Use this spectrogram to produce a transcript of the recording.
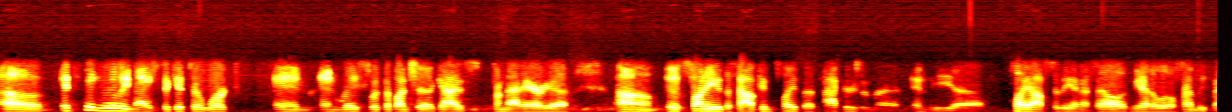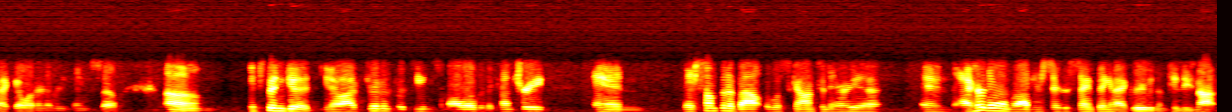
uh, it's been really nice to get to work and and race with a bunch of guys from that area. Um, it was funny. The Falcons played the Packers in the in the uh, playoffs of the NFL, and we had a little friendly bet going and everything. So um, it's been good. You know, I've driven for teams from all over the country, and there's something about the Wisconsin area. And I heard Aaron Rodgers say the same thing, and I agree with him because he's not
